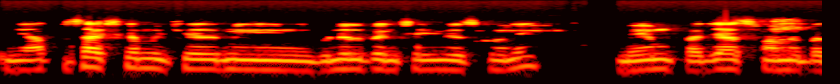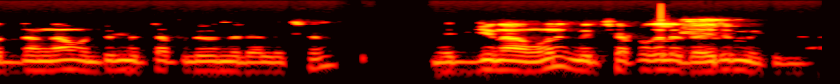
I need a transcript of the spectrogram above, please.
మీ ఆత్మసాక్షిగా మీ చే మీ గుండెలపై చేయి వేసుకొని మేము ప్రజాస్వామ్యబద్ధంగా ఒంటిమిట్ట పులివెందుల ఎలక్షన్ నెగ్గినాము అని మీరు చెప్పగల ధైర్యం మీకు మీరు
